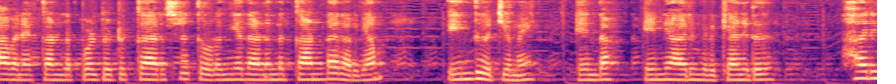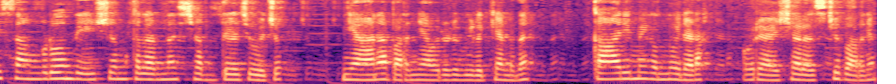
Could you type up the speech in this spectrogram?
അവനെ കണ്ടപ്പോൾ തൊട്ട് കരച്ചിൽ തുടങ്ങിയതാണെന്ന് കണ്ടാൽ അറിയാം എന്തു പറ്റിയമ്മേ എന്താ? എന്നെ ആരും വിളിക്കാഞ്ഞത്? ഹരി സങ്കടവും ദേഷ്യവും കലർന്ന ശബ്ദത്തിൽ ചോദിച്ചു. ഞാനാ പറഞ്ഞ അവരോട് വിളിക്കേണ്ടത്. കാര്യമേ ഒന്നുമില്ലടാ ഒരാഴ്ച റെസ്റ്റ് പറഞ്ഞു.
